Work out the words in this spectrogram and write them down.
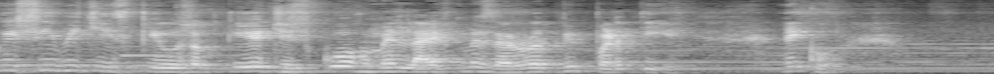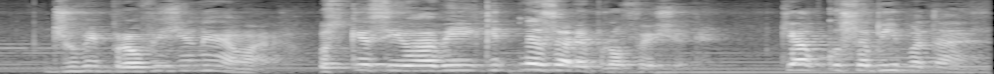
किसी भी चीज़ की हो सकती है, जिसको हमें लाइफ में ज़रूरत भी पड़ती है। देखो, जो भी प्रोफेशन है हमारा, उसके सिवा भी कितने सारे प्रोफेशन है। क्या आपको सभी पता है?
